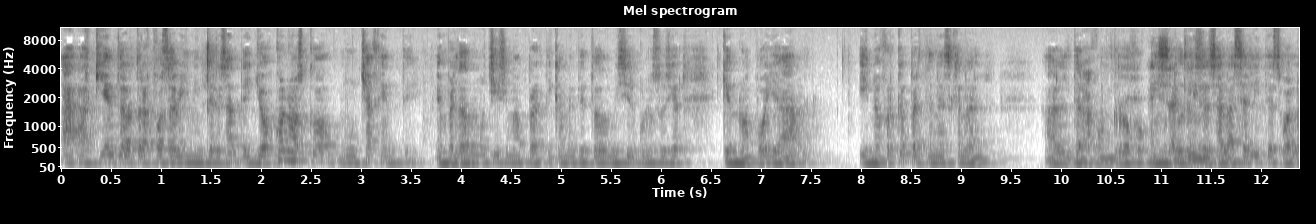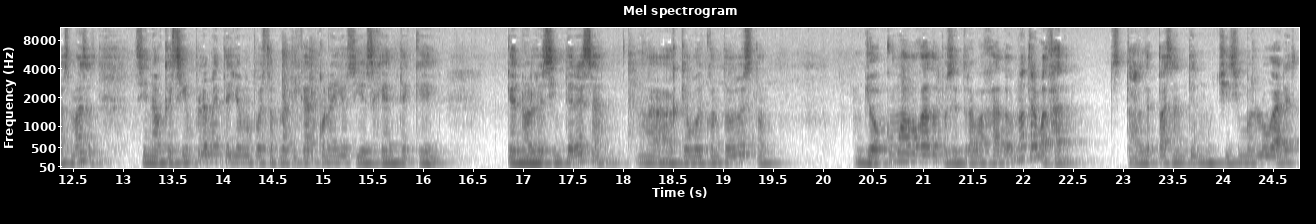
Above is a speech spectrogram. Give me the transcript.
aquí entra otra cosa bien interesante. Yo conozco mucha gente, en verdad muchísima, prácticamente todo mi círculo social, que no apoya a AMLO. Y no creo que pertenezcan al, al dragón rojo, como tú dices, a las élites o a las masas, sino que simplemente yo me he puesto a platicar con ellos y es gente que que no les interesa. ¿A qué voy con todo esto? Yo como abogado pues he trabajado, no he trabajado, estar de pasante en muchísimos lugares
